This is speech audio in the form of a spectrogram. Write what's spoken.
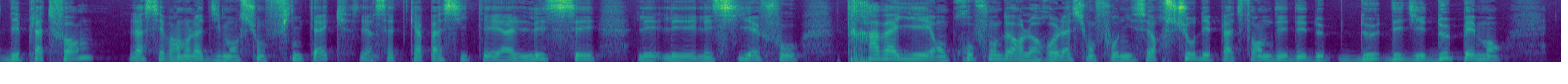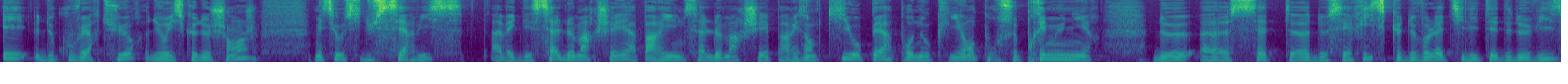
des plateformes Là, c'est vraiment la dimension fintech, c'est-à-dire cette capacité à laisser les, CFO travailler en profondeur leurs relations fournisseurs sur des plateformes dédiées de paiement et de couverture du risque de change, mais c'est aussi du service avec des salles de marché. À Paris, une salle de marché, par exemple, qui opère pour nos clients pour se prémunir de, euh, cette, de ces risques de volatilité des devises.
